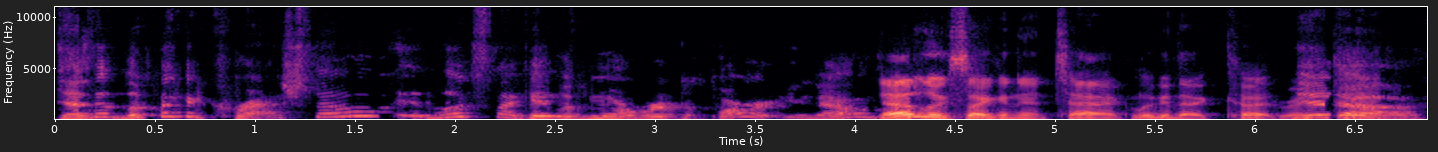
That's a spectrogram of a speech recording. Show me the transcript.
Does it look like a crash though? It looks like it was more ripped apart, you know? That looks like an attack. Look at that cut right there. Yeah. though.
